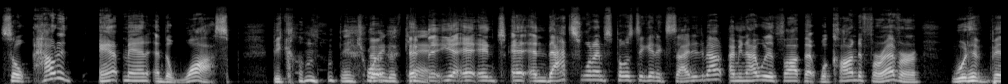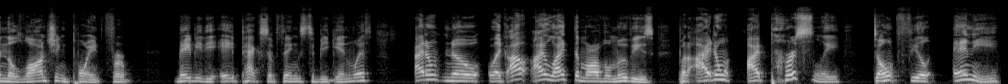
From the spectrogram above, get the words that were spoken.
So how did Ant-Man and the Wasp become entwined with Kang? And, yeah, and, and and that's what I'm supposed to get excited about. I mean, I would have thought that Wakanda Forever would have been the launching point for maybe the apex of things to begin with. I don't know. Like I, I like the Marvel movies, but I don't. I personally don't feel any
